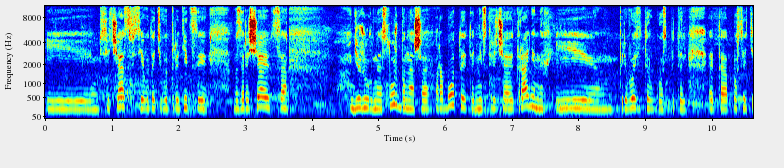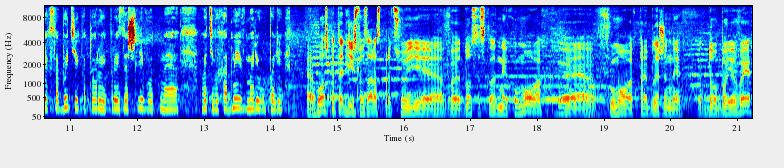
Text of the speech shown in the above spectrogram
И сейчас все вот эти вот традиции возвращаются. Дежурная служба наша работает, они встречают раненых и перевозят их в госпиталь. Это после тех событий, которые произошли вот на, в эти выходные в Мариуполе. Госпіталь дійсно зараз працює в досить складних умовах, е, в умовах приближених до бойових.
